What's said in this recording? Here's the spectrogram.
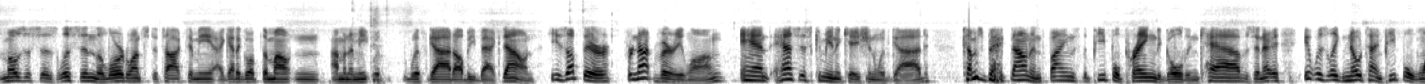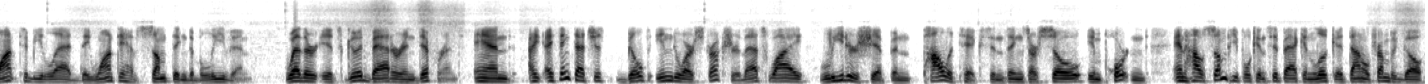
Moses says, "Listen, the Lord wants to talk to me. I got to go up the mountain. I'm going to meet with with God. I'll be back down." He's up there for not very long and has this communication with God. Comes back down and finds the people praying to golden calves, and it, it was like no time. People want to be led. They want to have something to believe in whether it's good, bad, or indifferent. And I, I think that's just built into our structure. That's why leadership and politics and things are so important, and how some people can sit back and look at Donald Trump and go,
